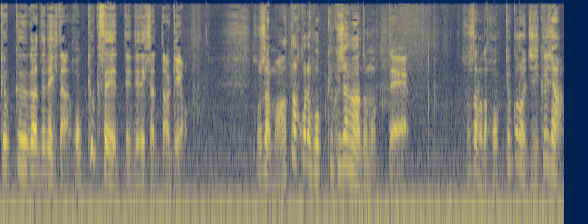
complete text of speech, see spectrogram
極が出てきた。北極星って出てきちゃったわけよ。そしたらまたこれ北極じゃんと思って、そしたらまた北極の軸じゃんっ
